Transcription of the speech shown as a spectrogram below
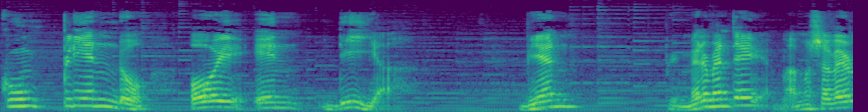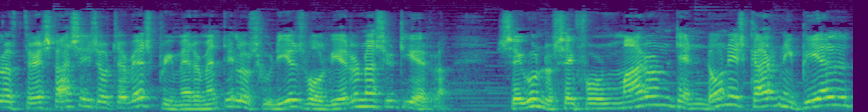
cumpliendo hoy en día. Bien, Primeramente, vamos a ver las tres fases otra vez. Primeramente, los judíos volvieron a su tierra. Segundo, se formaron tendones, carne y piel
